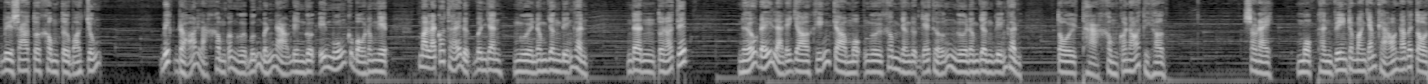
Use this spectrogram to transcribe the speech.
vì sao tôi không từ bỏ chúng. Biết rõ là không có người bướng bỉnh nào đi ngược ý muốn của Bộ Nông nghiệp mà lại có thể được vinh danh người nông dân điển hình. Nên tôi nói tiếp, nếu đấy là lý do khiến cho một người không nhận được giải thưởng người nông dân điển hình, tôi thà không có nó thì hơn. Sau này, một thành viên trong ban giám khảo nói với tôi,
